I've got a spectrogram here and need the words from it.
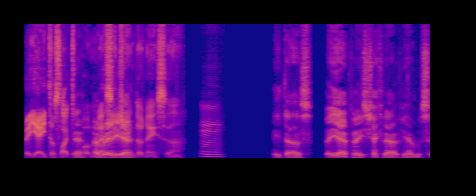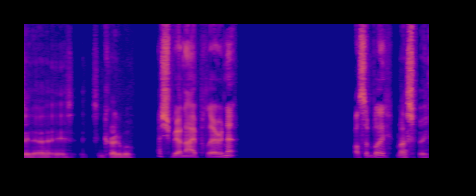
But yeah, he does like to Yeah, put a I message really- yeah. in, doesn't he? So Mm. He does. But yeah, please check it out if you haven't seen it. It's, it's incredible. That should be on iPlayer, isn't it? Possibly. Must be.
